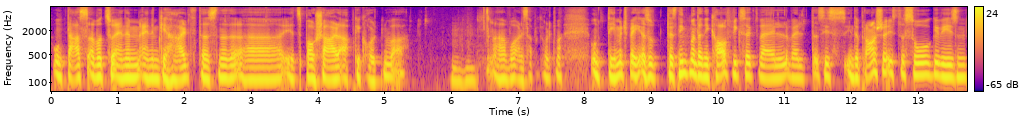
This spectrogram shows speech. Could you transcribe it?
und das aber zu einem, einem Gehalt, das äh, jetzt pauschal abgegolten war. Mhm. Äh, wo alles abgeholt war. Und dementsprechend, also das nimmt man dann in Kauf, wie gesagt, weil, weil das ist in der Branche ist das so gewesen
